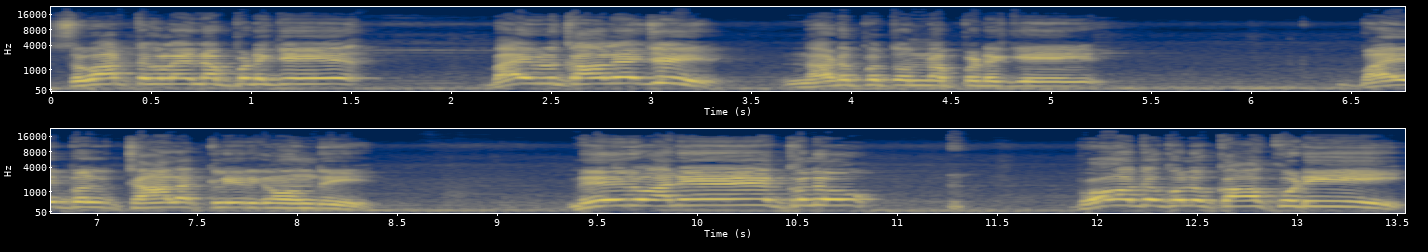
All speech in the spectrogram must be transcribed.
సువార్థకులైనప్పటికీ బైబిల్ కాలేజీ నడుపుతున్నప్పటికీ బైబిల్ చాలా క్లియర్గా ఉంది. మీరు అనేకులు బోధకులు కాకుడి.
